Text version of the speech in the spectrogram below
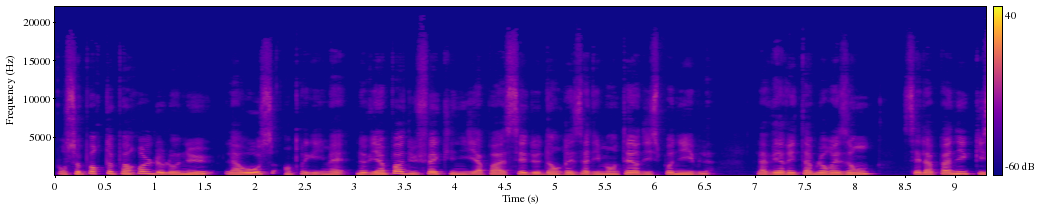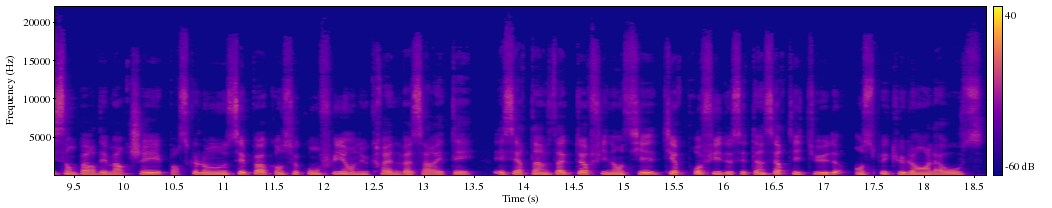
Pour ce porte-parole de l'ONU, la hausse, entre guillemets, ne vient pas du fait qu'il n'y a pas assez de denrées alimentaires disponibles. La véritable raison, c'est la panique qui s'empare des marchés parce que l'on ne sait pas quand ce conflit en Ukraine va s'arrêter, et certains acteurs financiers tirent profit de cette incertitude en spéculant à la hausse.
